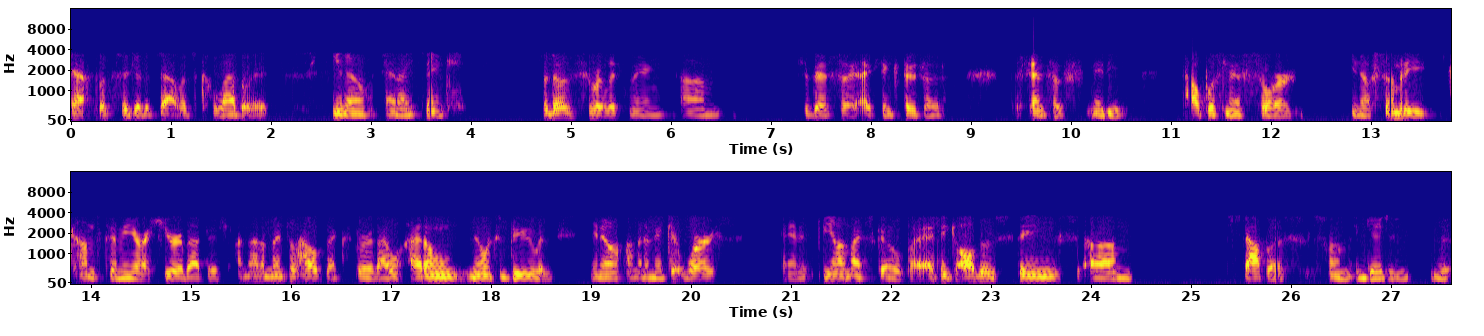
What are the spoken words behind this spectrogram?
Yeah, let's figure this out. Let's collaborate. You know, and I think for those who are listening um, to this, I, I think there's a, a sense of maybe helplessness or you know, somebody comes to me or I hear about this, I'm not a mental health expert. I, I don't know what to do, and you know, I'm going to make it worse, and it's beyond my scope. I, think all those things um, stop us from engaging with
